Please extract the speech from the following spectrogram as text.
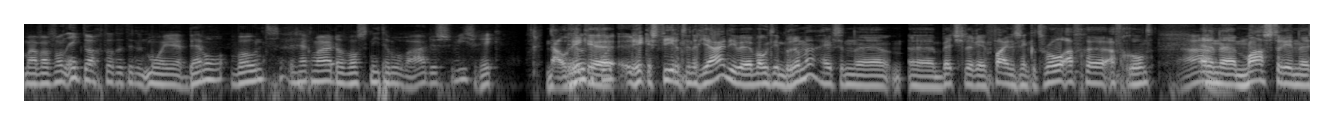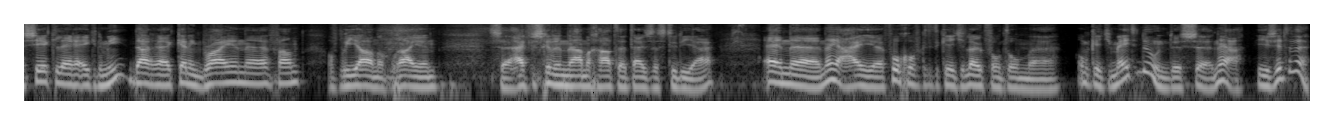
Maar waarvan ik dacht dat het in het mooie Bemmel woont, zeg maar, dat was niet helemaal waar. Dus wie is Rick? Nou, Rick, eh. Rick is 24 jaar, die eh, woont in Brummen. Heeft een eh, bachelor in Finance and Control afge- afgerond. Ah, En een master in circulaire economie. Daar ken ik Brian van. Of Brian of Brian. Dus hij heeft verschillende namen gehad eh, tijdens dat studiejaar. En nou ja, hij vroeg of ik het een keertje leuk vond om, om een keertje mee te doen. Dus nou ja, hier zitten we.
